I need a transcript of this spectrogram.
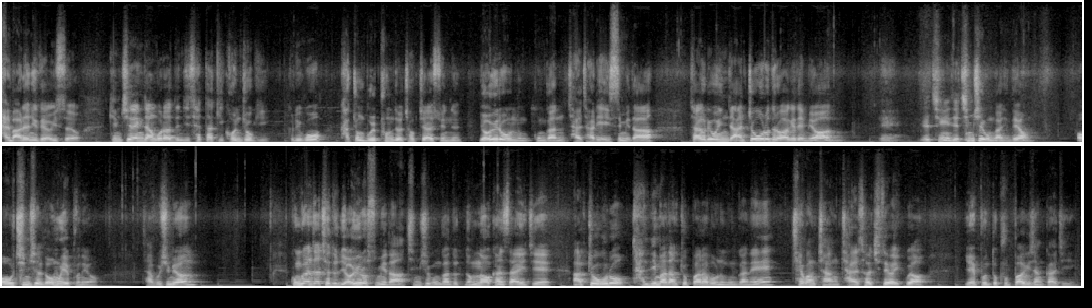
잘 마련이 되어 있어요. 김치 냉장고라든지 세탁기, 건조기 그리고 각종 물품들 적재할 수 있는 여유로운 공간 잘 자리에 있습니다. 자 그리고 이제 안쪽으로 들어가게 되면 예, 1층에 이제 침실 공간인데요. 어우 침실 너무 예쁘네요. 자 보시면 공간 자체도 여유롭습니다. 침실 공간도 넉넉한 사이즈에 앞쪽으로 잔디마당 쪽 바라보는 공간에 채광창 잘 설치되어 있고요. 예쁜 또 붙박이장까지 예,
